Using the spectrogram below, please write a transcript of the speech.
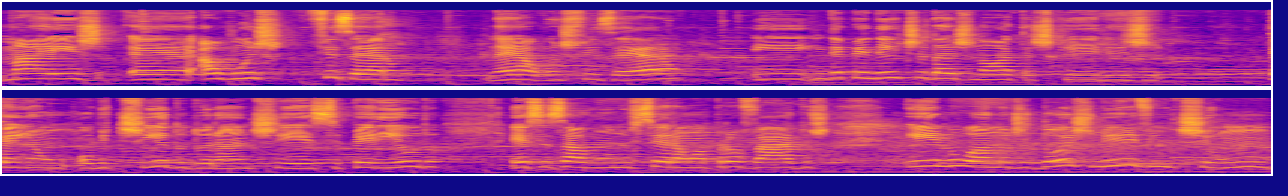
mas é, alguns fizeram né? Alguns fizeram e independente das notas que eles tenham obtido durante esse período, esses alunos serão aprovados e no ano de 2021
